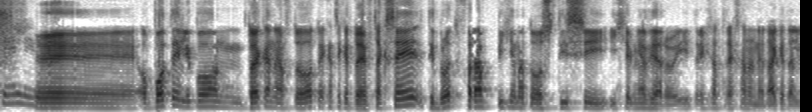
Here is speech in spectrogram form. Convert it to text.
Τέλειο. Ε, οπότε λοιπόν το έκανε αυτό, το έκατσε και το έφτιαξε. Την πρώτη φορά που πήγε να το στήσει είχε μια διαρροή, τρέχει τα τρέχανα νερά κτλ.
